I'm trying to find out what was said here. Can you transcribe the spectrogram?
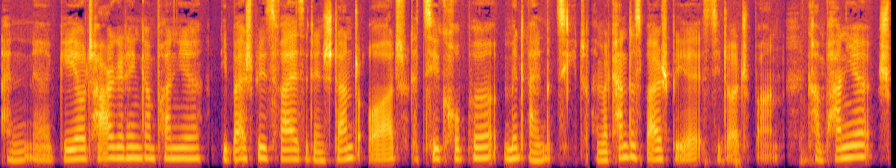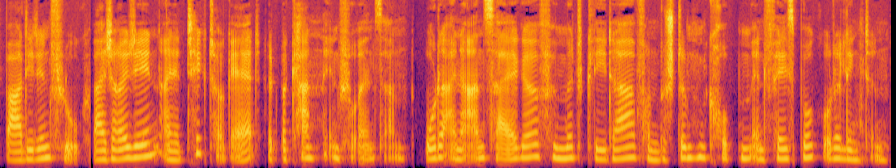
eine Geotargeting-Kampagne, die beispielsweise den Standort der Zielgruppe mit einbezieht. Ein bekanntes Beispiel ist die Deutsche Bahn. Kampagne Spar dir den Flug. Weitere Ideen eine TikTok-Ad mit bekannten Influencern oder eine Anzeige für Mitglieder von bestimmten Gruppen in Facebook oder LinkedIn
